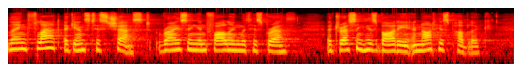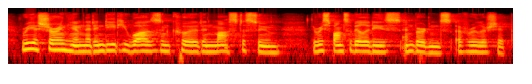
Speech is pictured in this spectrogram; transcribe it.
laying flat against his chest, rising and falling with his breath, addressing his body and not his public, reassuring him that indeed he was and could and must assume the responsibilities and burdens of rulership.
